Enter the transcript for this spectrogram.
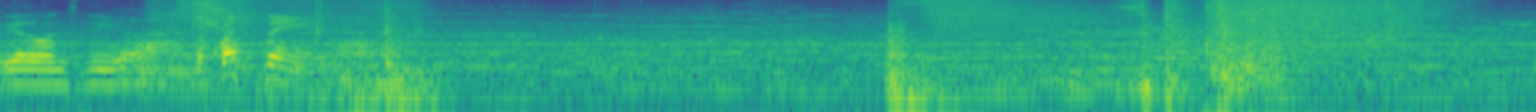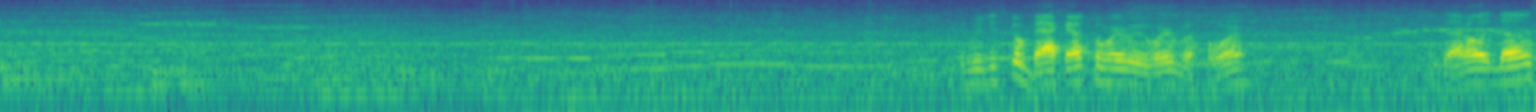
the other one's the uh, the quest thing. We just go back out to where we were before? Is that all it does?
